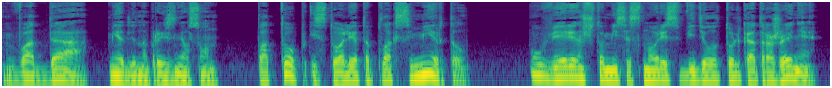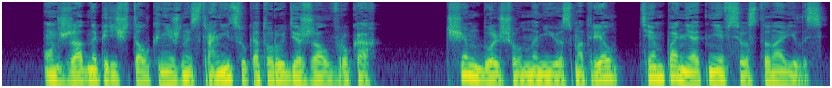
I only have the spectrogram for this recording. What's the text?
«Вода», – медленно произнес он. «Потоп из туалета Плаксы Миртл. Уверен, что миссис Норрис видела только отражение. Он жадно перечитал книжную страницу, которую держал в руках. Чем дольше он на нее смотрел, тем понятнее все становилось.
